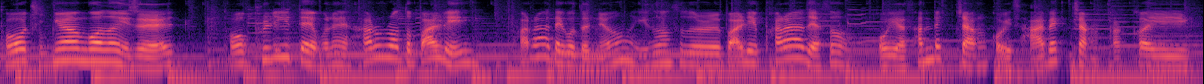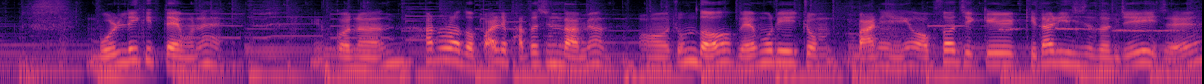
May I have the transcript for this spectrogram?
더 중요한 거는 이제 더 풀리기 때문에 하루라도 빨리 팔아야 되거든요. 이 선수들을 빨리 팔아야 돼서 거의 한 300장, 거의 400장 가까이 몰리기 때문에 거는 하루라도 빨리 받으신다면 어, 좀 더 매물이 좀 많이 없어지길 기다리시든지 이제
